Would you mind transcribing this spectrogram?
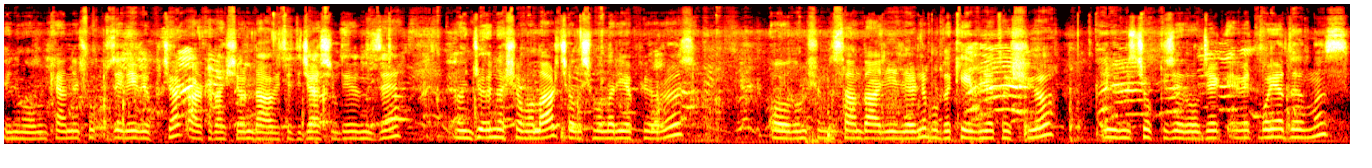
Benim oğlum kendine çok güzel ev yapacak. Arkadaşlarını davet edeceğiz şimdi evimize. Önce ön aşamalar, çalışmaları yapıyoruz. Oğlum şimdi sandalyelerini buradaki evine taşıyor. Evimiz çok güzel olacak. Evet boyadığımız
